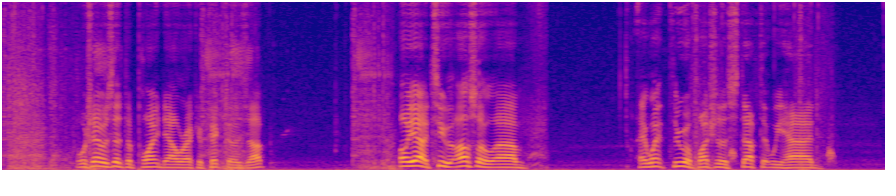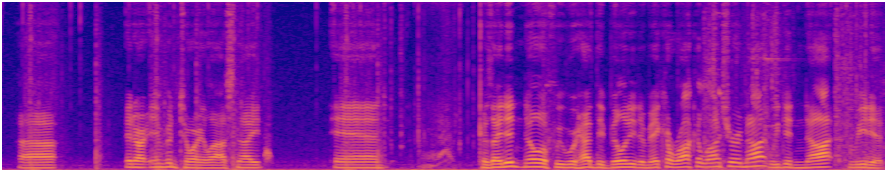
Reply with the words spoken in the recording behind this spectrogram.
I wish I was at the point now where I could pick those up. Oh yeah, too. Also, um, I went through a bunch of the stuff that we had uh, in our inventory last night, and because I didn't know if we were had the ability to make a rocket launcher or not, we did not read it.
